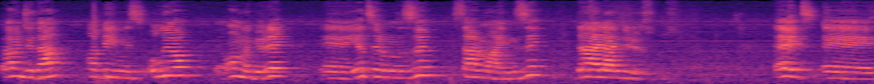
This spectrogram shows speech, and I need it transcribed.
önceden haberiniz oluyor ona göre e, yatırımınızı, sermayenizi değerlendiriyorsunuz. Evet, e,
